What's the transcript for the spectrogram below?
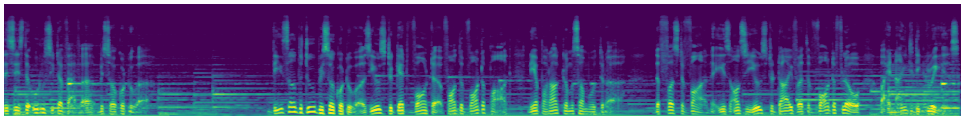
This is the Urusita Vava Bisokotuwa. These are the two Bisokotuwas used to get water for the water park near Parakrama Samudra. The first one is also used to divert the water flow by 90 degrees.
